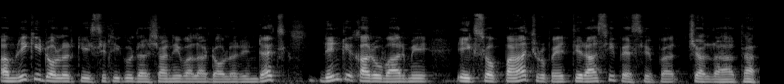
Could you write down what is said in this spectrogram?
अमरीकी डॉलर की स्थिति को दर्शाने वाला डॉलर इंडेक्स दिन के कारोबार में एक सौ पाँच रुपए तिरासी पैसे पर चल रहा था।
